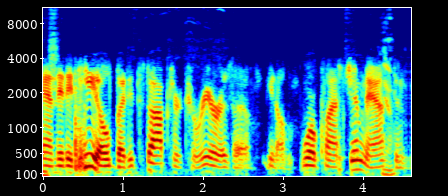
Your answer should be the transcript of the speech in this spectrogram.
and it had healed, but it stopped her career as a you know world class gymnast yeah. and.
